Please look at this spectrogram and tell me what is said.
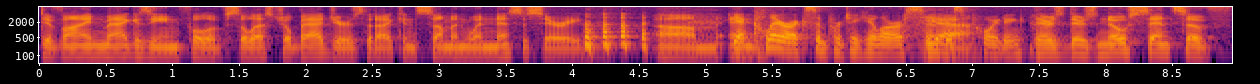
divine magazine full of celestial badgers that I can summon when necessary. um, Yeah, clerics in particular are so yeah, disappointing. There's there's no sense of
